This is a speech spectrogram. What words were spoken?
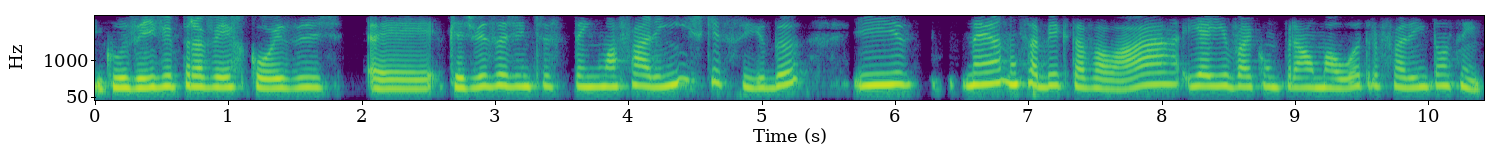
Inclusive para ver coisas é, que às vezes a gente tem uma farinha esquecida e né, não sabia que estava lá, e aí vai comprar uma outra farinha. Então, assim,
